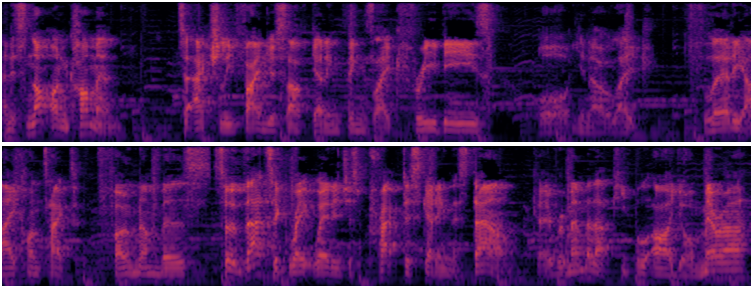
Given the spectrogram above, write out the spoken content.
And it's not uncommon to actually find yourself getting things like freebies or, you know, like flirty eye contact phone numbers. So that's a great way to just practice getting this down. Okay, remember that people are your mirror.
